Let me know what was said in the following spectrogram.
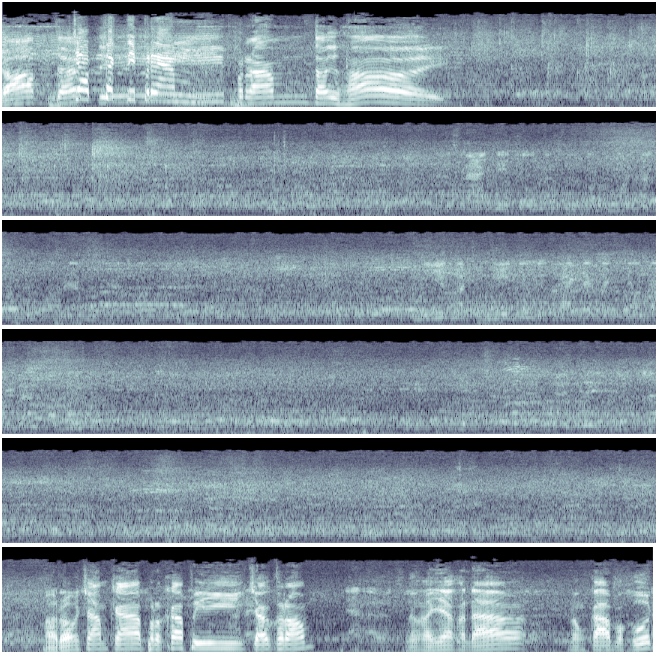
ចាប់ទឹកចាប់ទឹកទី5 5ទៅហើយរងចាំការប្រកាសពីចៅក្រម និងអាជ្ញាកណ្ដាលក្នុងការប្រកួត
